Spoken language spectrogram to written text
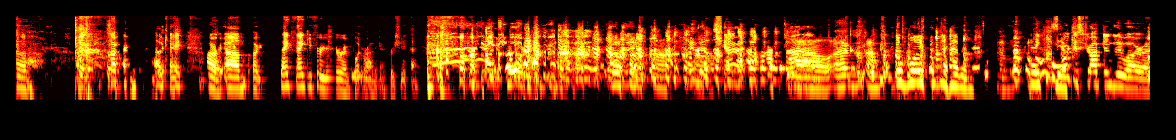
Oh. All right. Okay. All right. Um. all right. Thank, thank you for your input, Ronnie. I appreciate that. In the chat, wow i'm, I'm The voice of the heavens. Thank you. Sorg just dropped into our uh,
